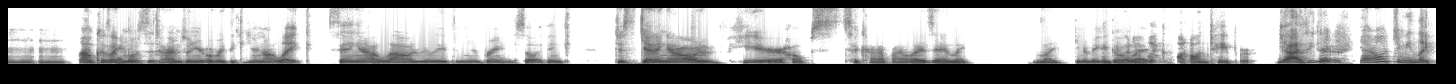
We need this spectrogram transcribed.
Mhm, mhm. um because like most of the times when you're overthinking you're not like saying it out loud really it's in your brain so i think just getting out of here helps to kind of finalize it and like like you know make it go away like on, on paper. Yeah, I think that Yeah. yeah, I know what you mean. Like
